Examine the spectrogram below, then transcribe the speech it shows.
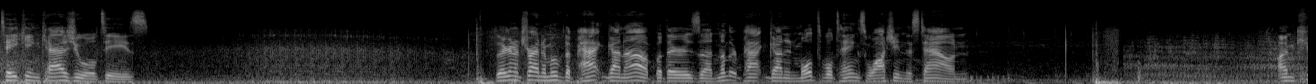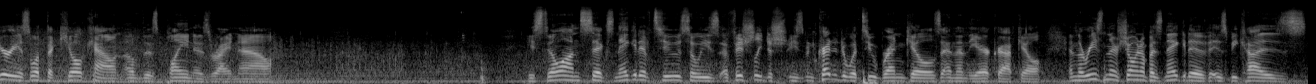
taking casualties. They're going to try to move the PaK gun up, but there is another PaK gun and multiple tanks watching this town. I'm curious what the kill count of this plane is right now. He's still on six, negative two, so he's officially he's been credited with two Bren kills and then the aircraft kill. And the reason they're showing up as negative is because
